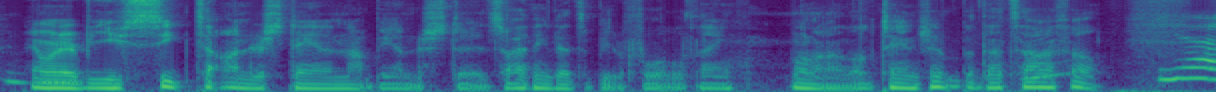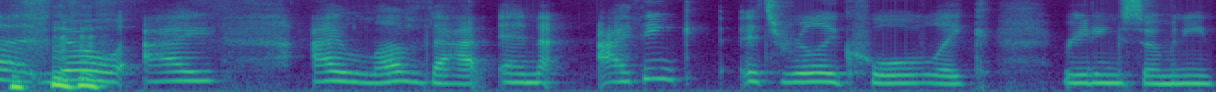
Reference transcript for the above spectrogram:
and mm-hmm. whenever you seek to understand and not be understood. So I think that's a beautiful little thing. Well, not a little tangent, but that's how I mm. felt. Yeah, no, I I love that and I think it's really cool like reading so many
